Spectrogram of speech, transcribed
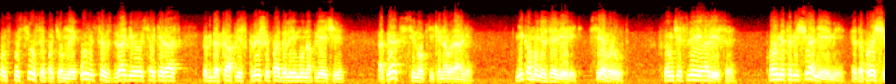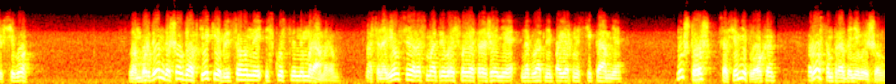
он спустился по темной улице, вздрагивая всякий раз, когда капли с крыши падали ему на плечи. Опять синоптики наврали. Никому нельзя верить, все врут, в том числе и Алиса. Кормят обещаниями, это проще всего. Ламбурден дошел до аптеки, облицованной искусственным мрамором. Остановился, рассматривая свое отражение на гладкой поверхности камня. Ну что ж, совсем неплохо. Ростом, правда, не вышел.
